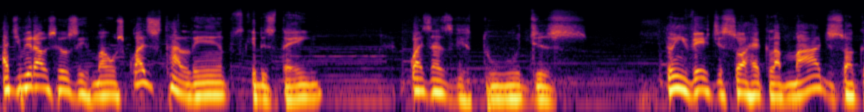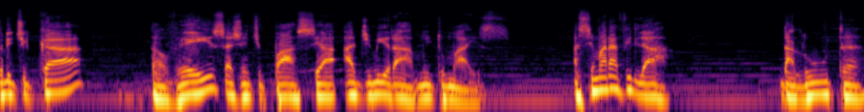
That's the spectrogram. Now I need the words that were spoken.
Admirar os seus irmãos, quais os talentos que eles têm, quais as virtudes. Então, em vez de só reclamar, de só criticar, talvez a gente passe a admirar muito mais, a se maravilhar da luta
